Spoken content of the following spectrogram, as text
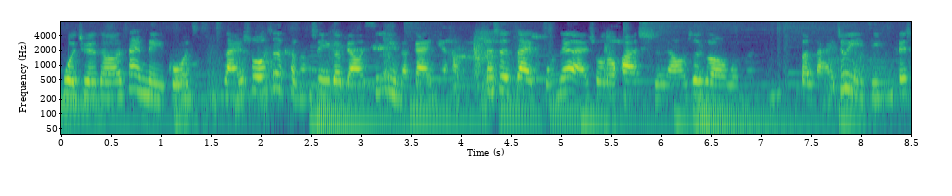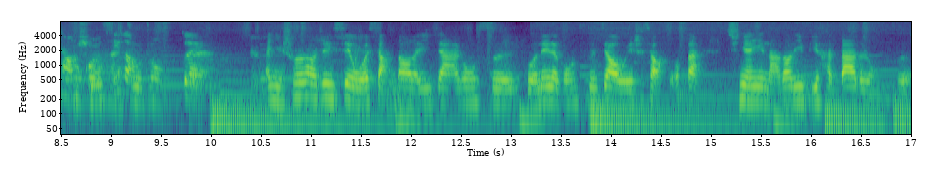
我觉得在美国来说，这可能是一个比较新颖的概念哈，但是在国内来说的话，食疗这个我们。本来就已经非常熟悉了，注重对。哎，你说到这些，我想到了一家公司，国内的公司叫维氏小盒饭，去年也拿到了一笔很大的融资，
